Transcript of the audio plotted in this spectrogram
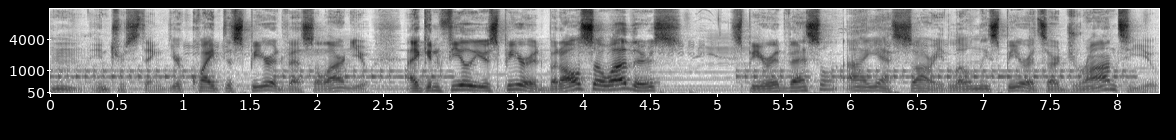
Hmm, interesting. You're quite the spirit vessel, aren't you? I can feel your spirit, but also others. Spirit vessel? Ah, yes, sorry. Lonely spirits are drawn to you.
